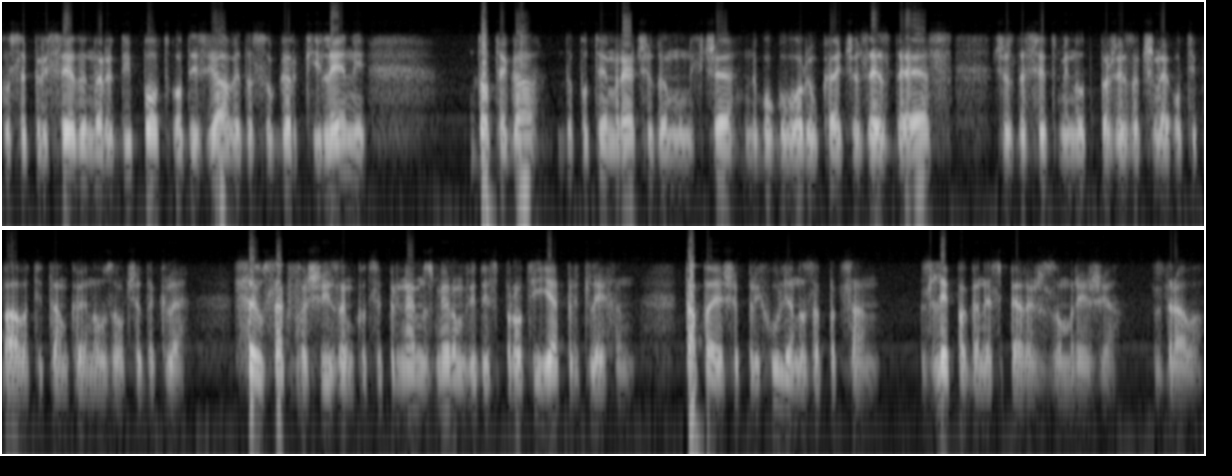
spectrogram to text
ko se prisede, naredi pot od izjave, da so Grki leni, do tega, da potem reče, da mu nihče ne bo govoril kaj čez SDS, čez deset minut pa že začne otipavati tam, kaj je navzoče dekle. Vse vsak fašizem, kot se pri njem zmerom vidi sproti, je pritlehen, ta pa je še prihuljeno zapacan, zle pa ga ne spereš z omrežja. Zdravo.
